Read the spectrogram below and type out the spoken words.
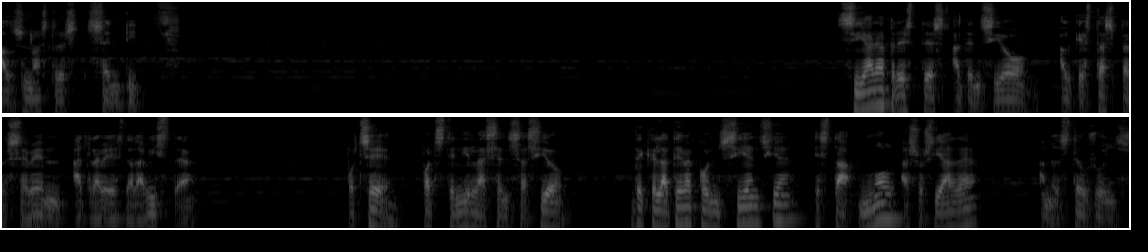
als nostres sentits. Si ara prestes atenció al que estàs percebent a través de la vista, potser pots tenir la sensació de que la teva consciència està molt associada amb els teus ulls.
